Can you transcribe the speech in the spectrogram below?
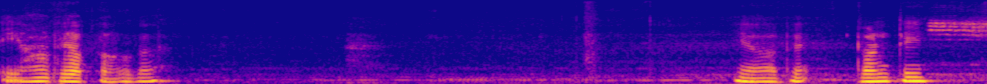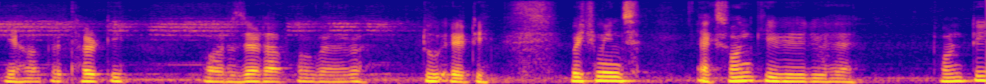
यहाँ पे आपका होगा। यहाँ पे ट्वेंटी यहाँ पे थर्टी और z आपका हो जाएगा two eighty which means X one की वैल्यू है ट्वेंटी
